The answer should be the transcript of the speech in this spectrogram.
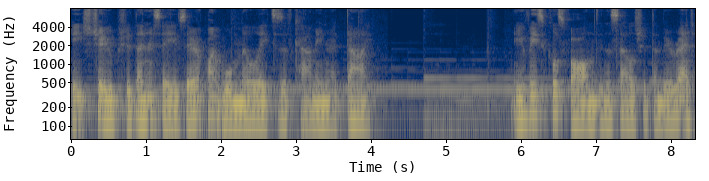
Each tube should then receive 0.1 milliliters of carmine red dye. New vesicles formed in the cell should then be red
